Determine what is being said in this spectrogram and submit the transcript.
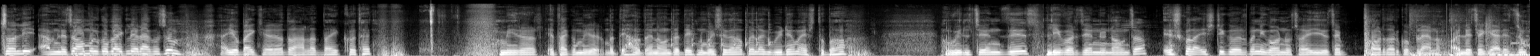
चलि हामीले चाहिँ अमुलको बाइक लिएर आएको छौँ। यो बाइक हेरेर त हालत बाइकको थाहा मिरर यताको मिररमा देखाउँदैन हुन त देख्नु भइसक्यो होला पहिलाको भिडियोमा यस्तो भयो। Will change this lever genuine आउँछ। यसको लागि स्टिकर पनि गर्नु छ। यो चाहिँ फर्दरको प्लान हो। अहिले चाहिँ ग्यारेज जाउँ।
